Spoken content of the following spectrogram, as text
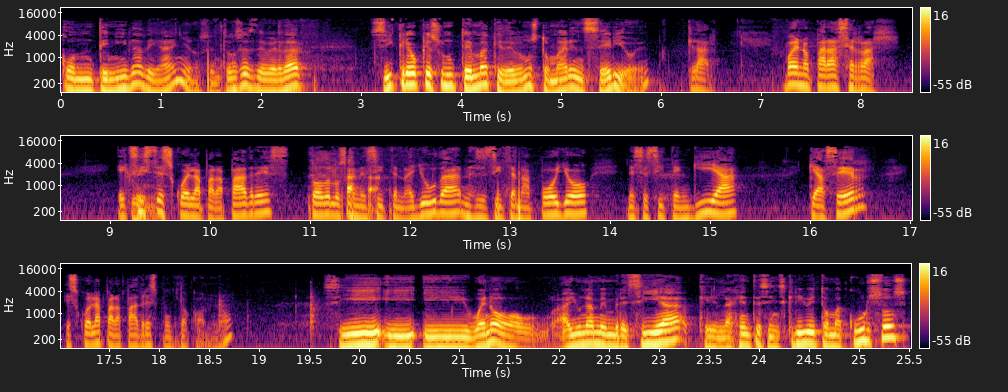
contenida de años. Entonces, de verdad, sí creo que es un tema que debemos tomar en serio. ¿eh? Claro. Bueno, para cerrar, existe Bien. escuela para padres, todos los que necesiten ayuda, necesiten apoyo, necesiten guía, qué hacer, escuelaparapadres.com, ¿no? Sí, y, y bueno, hay una membresía que la gente se inscribe y toma cursos.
